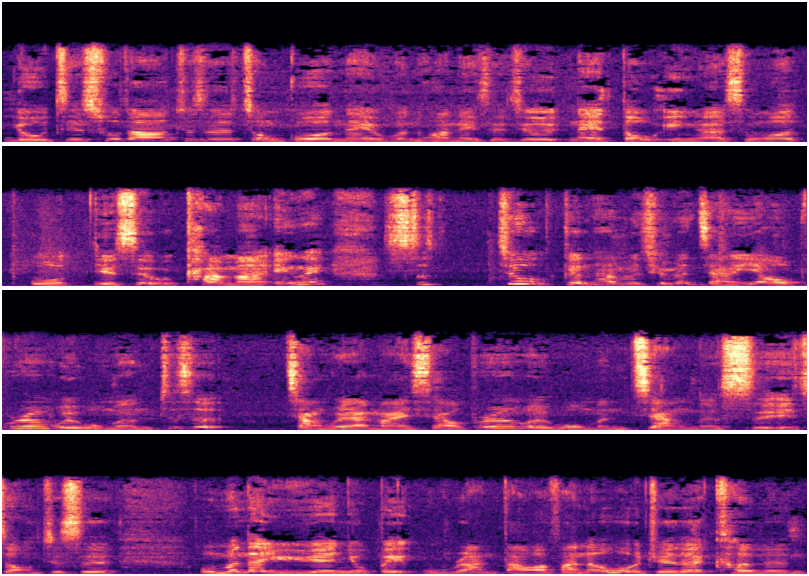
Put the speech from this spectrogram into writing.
有接触到就是中国那文化那些，就那抖音啊什么，我也是有看嘛。因为是就跟他们前面讲一样，我不认为我们就是讲回来马来西亚，我不认为我们讲的是一种就是我们的语言有被污染到啊。反而我觉得可能。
